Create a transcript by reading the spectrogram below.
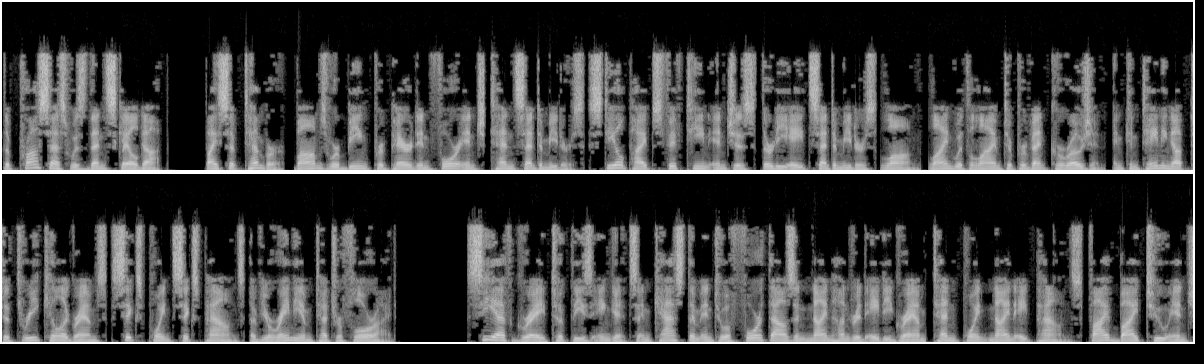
The process was then scaled up. By September, bombs were being prepared in 4-inch (10 cm) steel pipes 15 inches (38 cm) long, lined with lime to prevent corrosion, and containing up to 3 kg (6.6 pounds) of uranium tetrafluoride. C. F. Gray took these ingots and cast them into a 4,980 gram (10.98 pounds) 5 by 2 inch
